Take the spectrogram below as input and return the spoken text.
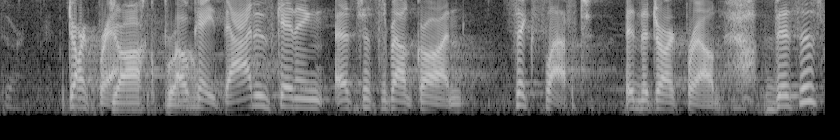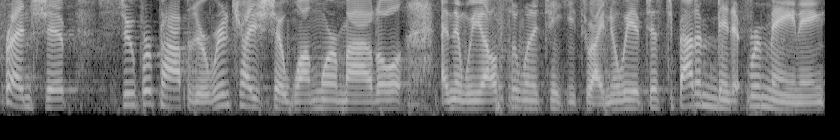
Dark. Dark brown. Dark brown. Okay, that is getting, that's just about gone. Six left. In the dark brown. This is Friendship, super popular. We're gonna try to show one more model, and then we also wanna take you through, I know we have just about a minute remaining,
